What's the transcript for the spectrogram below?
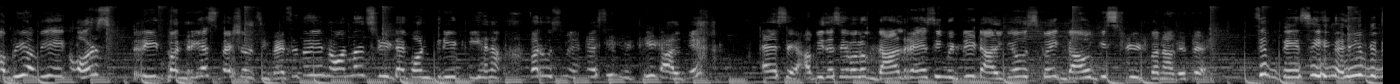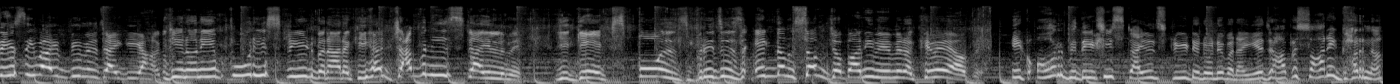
अभी अभी एक और स्ट्रीट बन रही है स्पेशल सी वैसे तो ये नॉर्मल स्ट्रीट है कंक्रीट की, है ना? पर उसमें ऐसी मिट्टी डाल के ऐसे, अभी जैसे वो लोग डाल रहे हैं, ऐसी मिट्टी डाल के उसको एक गाँव की स्ट्रीट बना देते हैं। सिर्फ़ देसी ही नहीं विदेशी वाइब भी मिल जाएगी यहाँ क्योंकि इन्होंने ये पूरी स्ट्रीट बना रखी है जापानीज स्टाइल में। ये गेट्स पोल्स ब्रिजेस एकदम सब जापानी वे में रखे हुए हैं यहाँ पे। एक और विदेशी स्टाइल स्ट्रीट इन्होंने बनाई है जहाँ पे सारे घर ना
